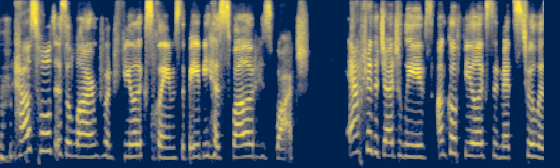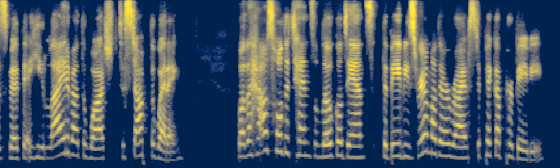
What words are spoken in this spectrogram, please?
the household is alarmed when Felix claims the baby has swallowed his watch. After the judge leaves, Uncle Felix admits to Elizabeth that he lied about the watch to stop the wedding. While the household attends a local dance, the baby's real mother arrives to pick up her baby.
